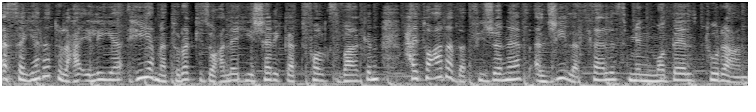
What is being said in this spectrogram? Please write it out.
السيارات العائلية هي ما تركز عليه شركة فولكس فاجن حيث عرضت في جنيف الجيل الثالث من موديل توران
